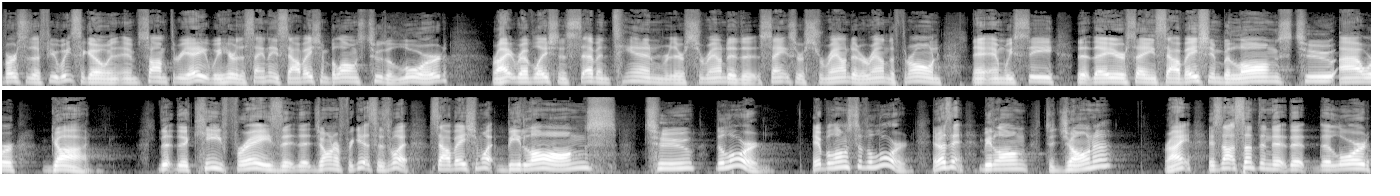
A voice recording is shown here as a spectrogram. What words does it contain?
verses a few weeks ago in, in Psalm 3.8. We hear the same thing. Salvation belongs to the Lord, right? Revelation 7.10, where they're surrounded, the saints are surrounded around the throne, and, and we see that they are saying salvation belongs to our God. The, the key phrase that, that Jonah forgets is what? Salvation what? Belongs to the Lord. It belongs to the Lord. It doesn't belong to Jonah right? It's not something that, that the Lord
